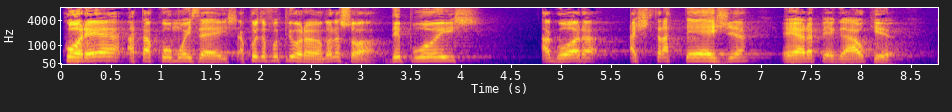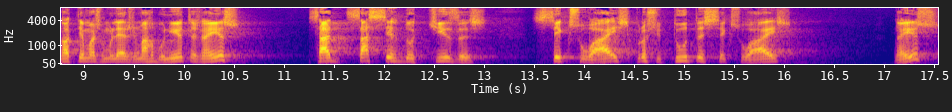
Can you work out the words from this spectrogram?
Coré atacou Moisés. A coisa foi piorando. Olha só. Depois, agora a estratégia era pegar o quê? Nós temos as mulheres mais bonitas, não é isso? Sacerdotisas sexuais, prostitutas sexuais. Não é isso?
